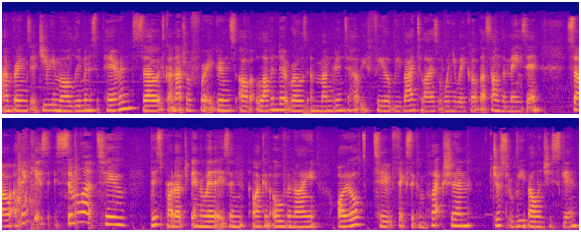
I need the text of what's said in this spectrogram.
and brings a dewy, more luminous appearance. So it's got a natural fragrance of lavender, rose and mandarin to help you feel revitalised when you wake up. That sounds amazing. So I think it's similar to this product in the way that it's in like an overnight oil to fix the complexion, just rebalance your skin.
